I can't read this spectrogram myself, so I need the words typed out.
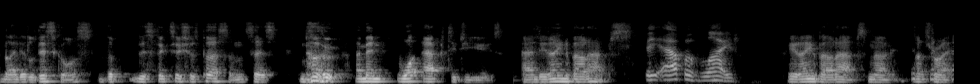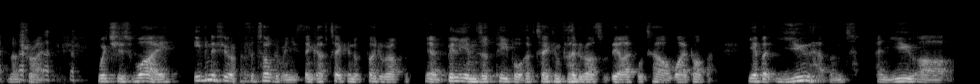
my little discourse, the, this fictitious person says, no, I meant what app did you use? And it ain't about apps. The app of life. It ain't about apps. No, that's right. That's right. Which is why, even if you're a photographer and you think I've taken a photograph, of, you know, billions of people have taken photographs of the Eiffel Tower. Why bother? Yeah, but you haven't, and you are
